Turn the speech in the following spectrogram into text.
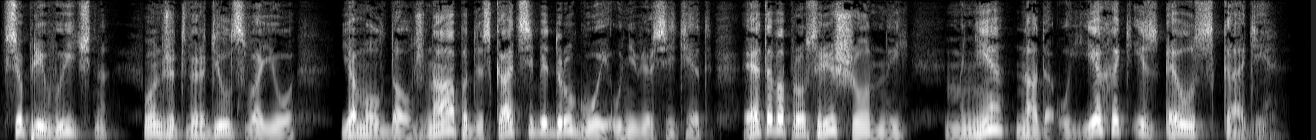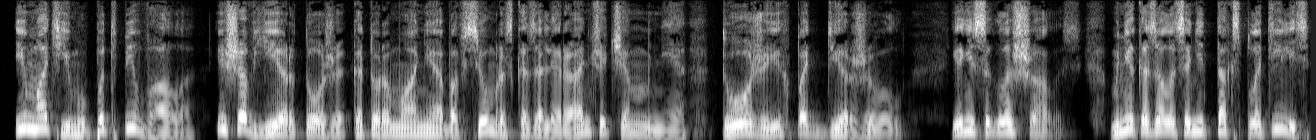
все привычно. Он же твердил свое. Я, мол, должна подыскать себе другой университет. Это вопрос решенный. Мне надо уехать из Эускади. И мать ему подпевала. И Шавьер тоже, которому они обо всем рассказали раньше, чем мне, тоже их поддерживал. Я не соглашалась. Мне казалось, они так сплотились,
